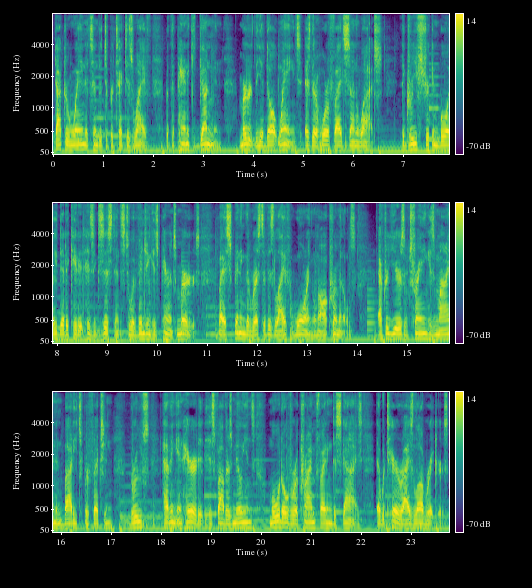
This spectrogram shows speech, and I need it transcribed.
Dr. Wayne attempted to protect his wife, but the panicky gunman murdered the adult Waynes as their horrified son watched. The grief stricken boy dedicated his existence to avenging his parents' murders by spending the rest of his life warring on all criminals. After years of training his mind and body to perfection, Bruce, having inherited his father's millions, mulled over a crime fighting disguise that would terrorize lawbreakers.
